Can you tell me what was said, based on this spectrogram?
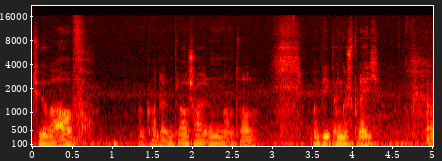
Tür war auf, man konnte den Plausch halten und so. Man blieb im Gespräch. Ja.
